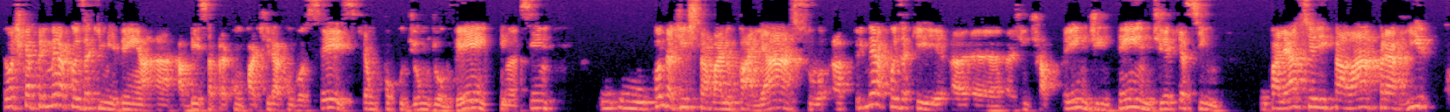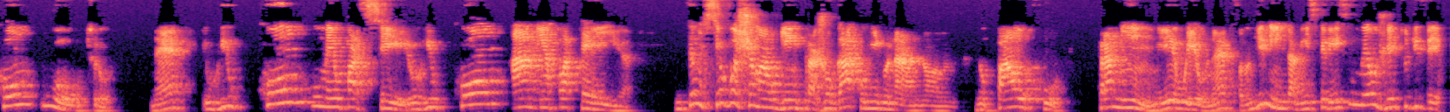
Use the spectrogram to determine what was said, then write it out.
Então, acho que a primeira coisa que me vem à, cabeça para compartilhar com vocês, que é um pouco de onde eu venho, assim, o, o, quando a gente trabalha o palhaço, a primeira coisa que a, a gente aprende, entende, é que assim, o palhaço ele está lá para rir com o outro, né? Eu rio com o meu parceiro, eu rio com a minha plateia. Então, se eu vou chamar alguém para jogar comigo na, no, no palco, para mim, eu, eu, né? Falando de mim, da minha experiência, do meu jeito de ver.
